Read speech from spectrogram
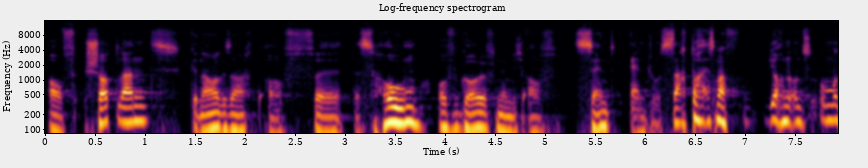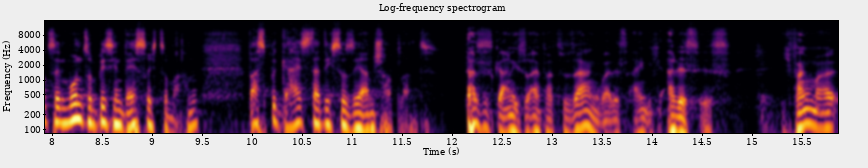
auf Schottland, genauer gesagt auf äh, das Home of Golf, nämlich auf St. Andrews. Sag doch erstmal, Jochen, uns, um uns den Mund so ein bisschen wässrig zu machen, was begeistert dich so sehr an Schottland? Das ist gar nicht so einfach zu sagen, weil es eigentlich alles ist. Ich fange mal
